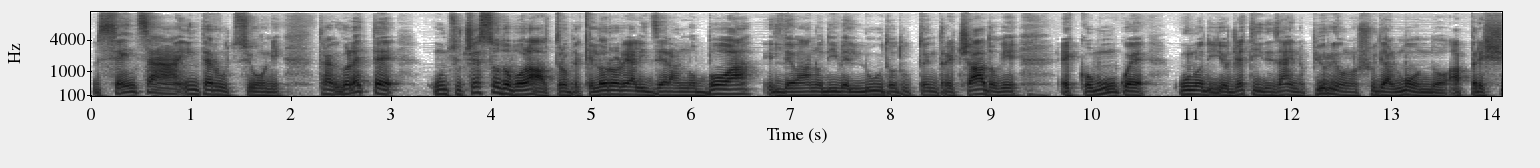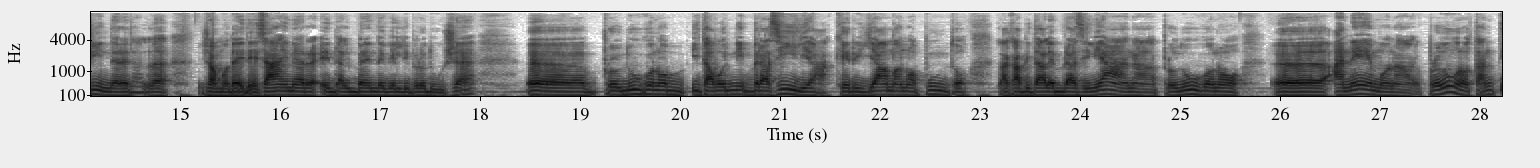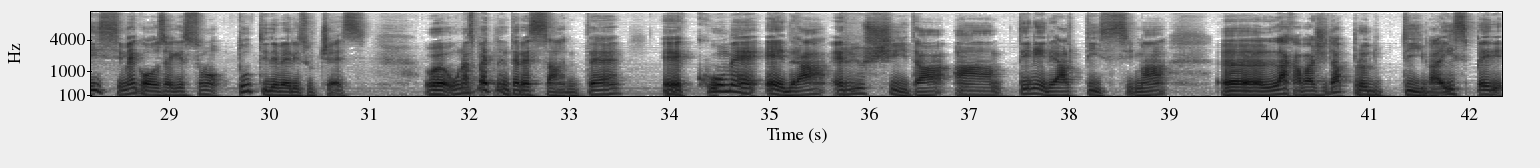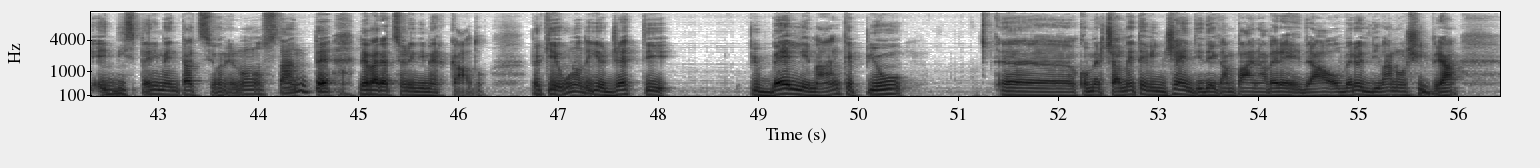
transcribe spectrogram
senza interruzioni. Tra virgolette, un successo dopo l'altro perché loro realizzeranno Boa, il divano di velluto tutto intrecciato che è comunque uno degli oggetti di design più riconosciuti al mondo, a prescindere dal, diciamo, dai designer e dal brand che li produce. Eh, producono i tavolini Brasilia che richiamano appunto la capitale brasiliana, producono eh, Anemona, producono tantissime cose che sono tutti dei veri successi. Uh, un aspetto interessante è come Edra è riuscita a tenere altissima uh, la capacità produttiva e, speri- e di sperimentazione nonostante le variazioni di mercato. Perché uno degli oggetti più belli ma anche più eh, commercialmente vincenti dei Campana per Edra, ovvero il divano Cipria,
